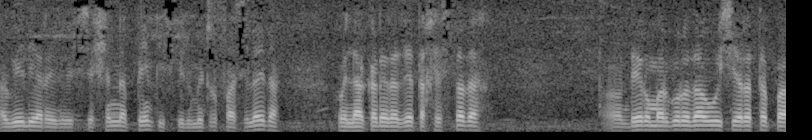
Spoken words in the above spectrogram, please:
حویلی ریلوے اسٹیشن نے پینتیس کلومیٹر فاصلہ دا۔ وہ علاقہ ډېره زیاته ښایسته ده ډېرو ملګرو دا وایي چې راته په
